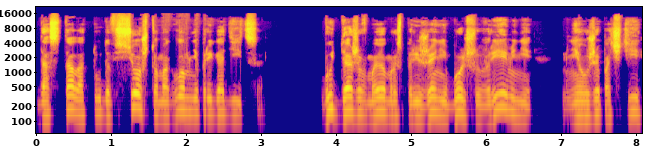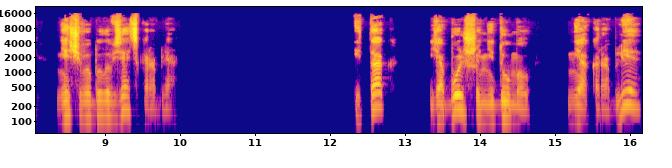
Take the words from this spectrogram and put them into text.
достал оттуда все, что могло мне пригодиться. Будь даже в моем распоряжении больше времени, мне уже почти нечего было взять с корабля. Итак, я больше не думал ни о корабле,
